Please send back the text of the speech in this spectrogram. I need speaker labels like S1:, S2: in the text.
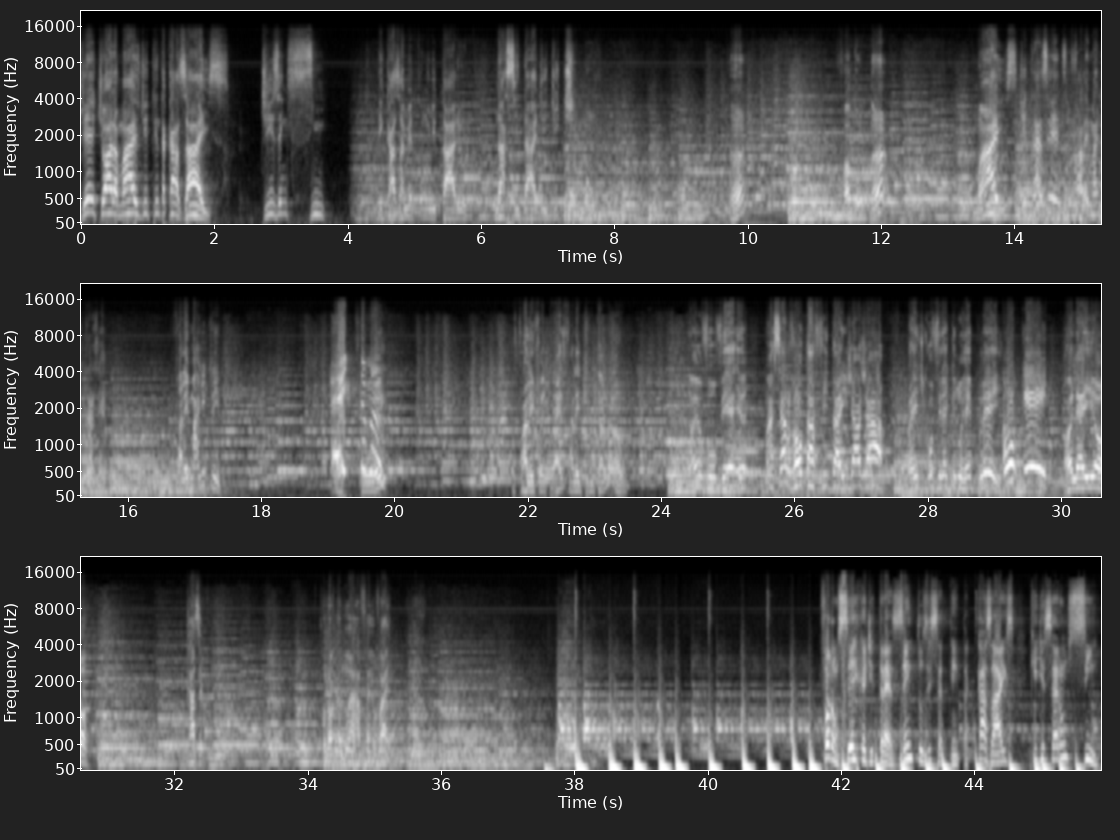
S1: Gente, olha, mais de 30 casais dizem sim em casamento comunitário na cidade de Timon. Hã? Faltam. Hã? Mais de 300. Eu falei mais de 300. Falei mais de 30.
S2: Eita, mano!
S1: Eu falei foi 10, falei 30 não. Não, eu vou ver. eu- Marcelo, volta a fita aí já já. Pra gente conferir aqui no replay.
S2: Ok!
S1: Olha aí, ó. Casa comigo. Coloca no ar, Rafael, vai.
S3: Foram cerca de 370 casais que disseram sim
